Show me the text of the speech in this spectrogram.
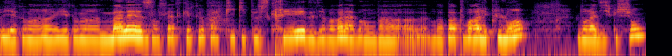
il y a comme un y a comme un malaise en fait quelque part qui, qui peut se créer de dire bah voilà bah, on va on va pas pouvoir aller plus loin dans la discussion.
